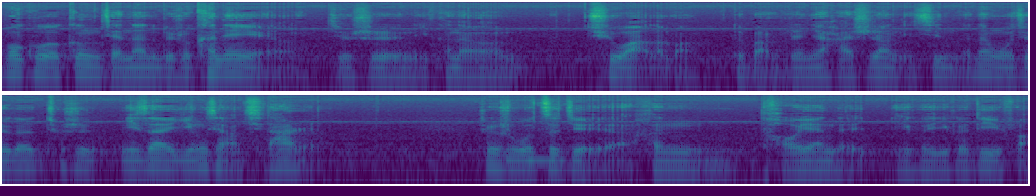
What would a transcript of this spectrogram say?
包括更简单的，比如说看电影，就是你可能去晚了嘛，对吧？人家还是让你进的，但我觉得就是你在影响其他人，这是我自己也很讨厌的一个一个地方。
